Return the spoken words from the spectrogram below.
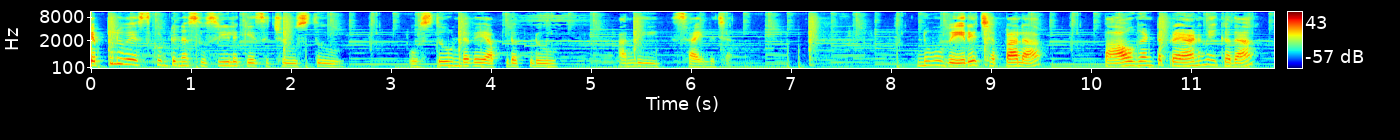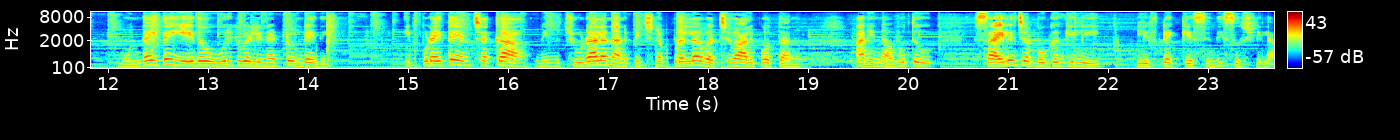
చెప్పులు వేసుకుంటున్న సుశీల కేసి చూస్తూ వస్తూ ఉండవే అప్పుడప్పుడు అంది శైలజ. నువ్వు వేరే చెప్పాలా? పావుగంట ప్రయాణమే కదా? ముందైతే ఏదో ఊరికి వెళ్ళినట్టు ఉండేది. ఇప్పుడైతే ఎంచక్క నిన్ను చూడాలని అనిపించినప్పుడల్లా వచ్చి వాలిపోతాను అని నవ్వుతూ శైలజ బుగ్గగిలి లిఫ్ట్ ఎక్కేసింది సుశీల.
